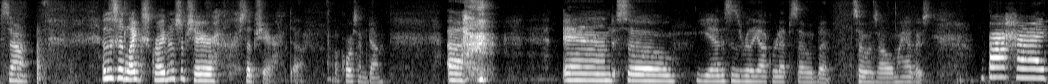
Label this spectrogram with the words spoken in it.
So, as I said, like, subscribe, and subshare. Subshare. Duh. Of course I'm dumb. Uh, and so, yeah, this is a really awkward episode, but so is all my others. Bye!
